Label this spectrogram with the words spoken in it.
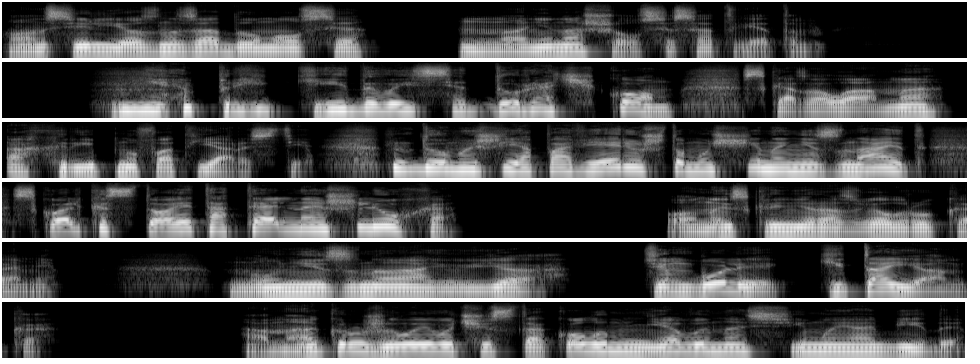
Он серьезно задумался, но не нашелся с ответом. «Не прикидывайся дурачком», — сказала она, охрипнув от ярости. «Думаешь, я поверю, что мужчина не знает, сколько стоит отельная шлюха?» Он искренне развел руками. «Ну, не знаю я. Тем более китаянка». Она окружила его чистоколом невыносимой обиды.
